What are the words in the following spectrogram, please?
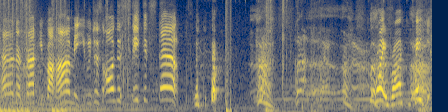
How in the crap you behind me? You were just on the sneaking steps. Right, bruh. Take it.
